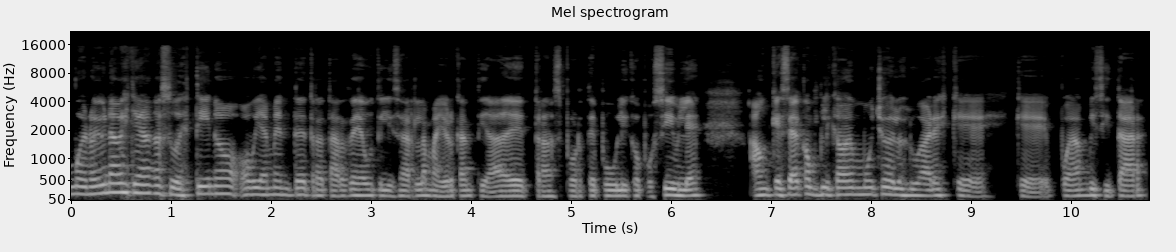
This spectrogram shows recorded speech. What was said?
Bueno, y una vez llegan a su destino, obviamente tratar de utilizar la mayor cantidad de transporte público posible, aunque sea complicado en muchos de los lugares que, que puedan visitar,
